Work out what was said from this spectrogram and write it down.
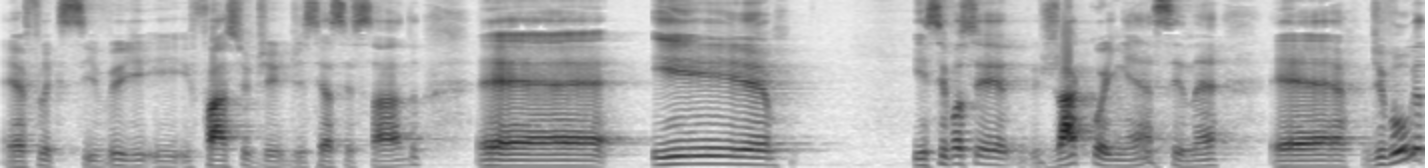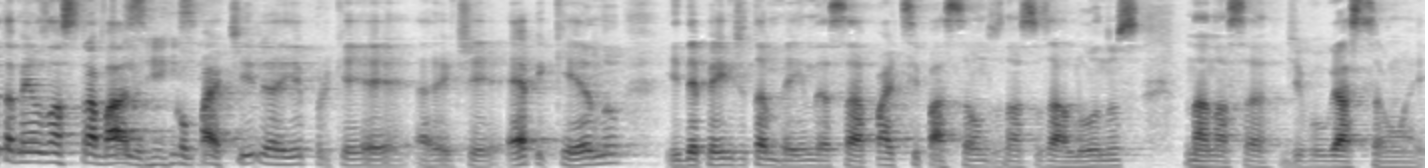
é, flexível e, e, e fácil de, de, ser acessado. É, e, e se você já conhece, né, é, divulga também os nossos trabalhos, sim, compartilha sim. aí, porque a gente é pequeno e depende também dessa participação dos nossos alunos na nossa divulgação aí.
